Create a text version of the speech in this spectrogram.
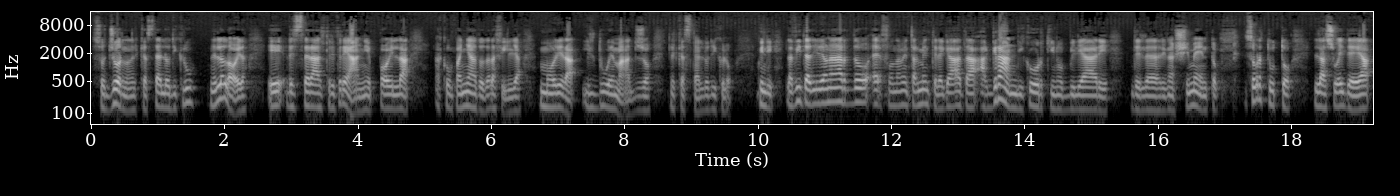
soggiorna nel castello di Clou nella Loira e resterà altri tre anni e poi là, accompagnato dalla figlia, morirà il 2 maggio nel castello di Clou. Quindi la vita di Leonardo è fondamentalmente legata a grandi corti nobiliari del Rinascimento, soprattutto la sua idea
